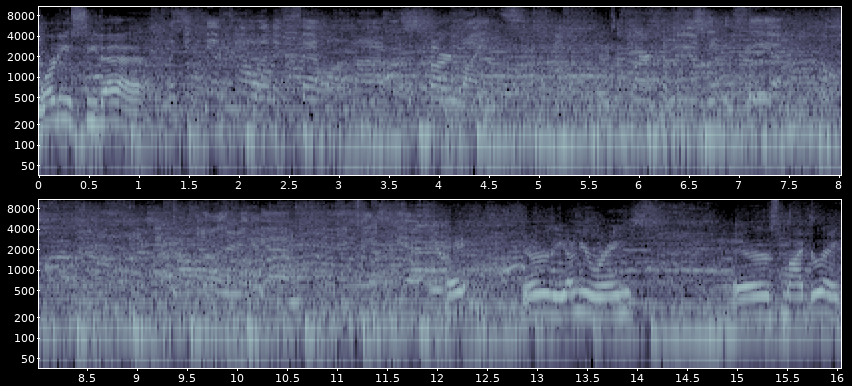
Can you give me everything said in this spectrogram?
Where do you see that? Like you can't tell it except uh, the car lights. There's a car coming out, and you can see it. You can tell and look Hey, there are the onion rings. There's my drink.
